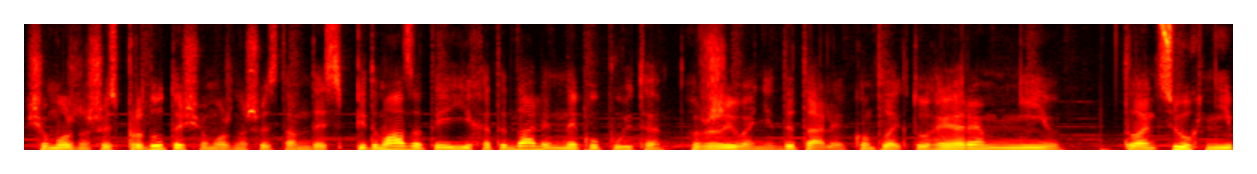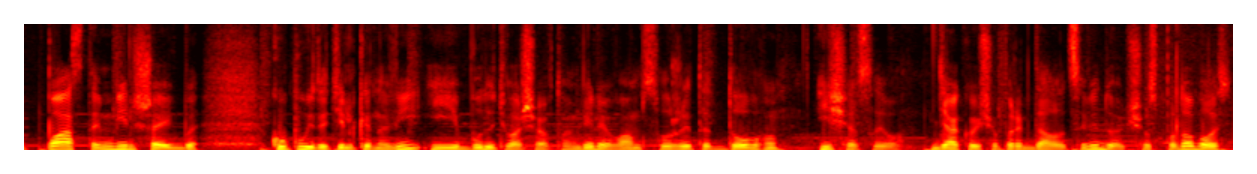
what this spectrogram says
що можна щось продути, що можна щось там десь підмазати і їхати далі. Не купуйте вживані деталі комплекту ГРМ, ні ланцюг, ні пас, тим більше, якби купуйте тільки нові, і будуть ваші автомобілі вам служити довго і щасливо. Дякую, що переглядали це відео. Якщо сподобалось,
